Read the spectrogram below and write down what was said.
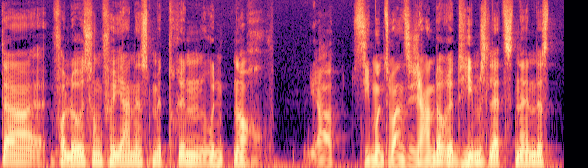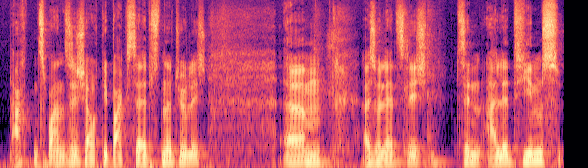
der Verlosung für Janis mit drin und noch ja, 27 andere Teams letzten Endes, 28, auch die Bucks selbst natürlich. Ähm, also letztlich sind alle Teams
